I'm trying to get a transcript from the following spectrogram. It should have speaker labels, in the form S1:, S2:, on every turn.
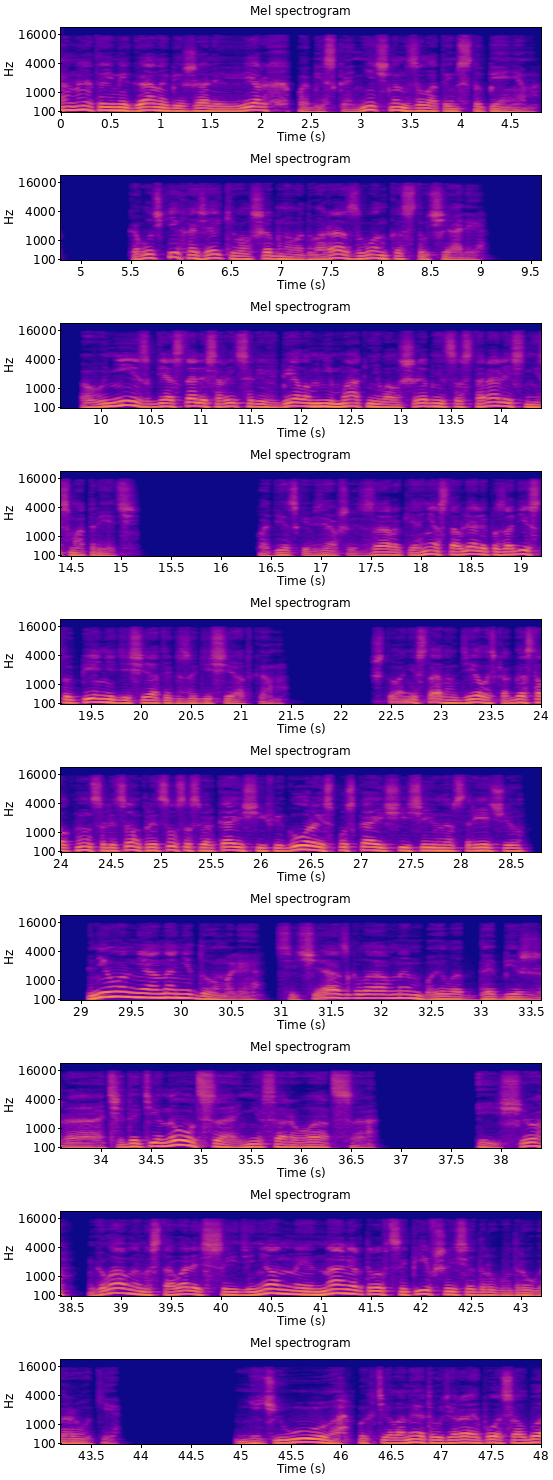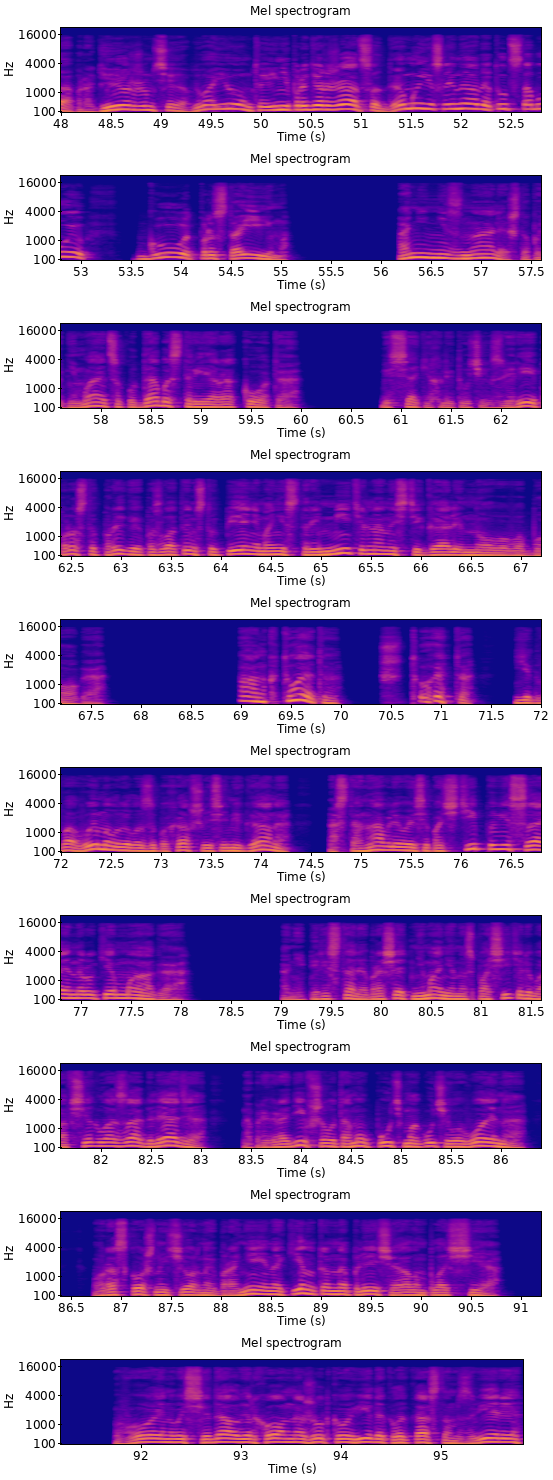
S1: Анетта и Мегана бежали вверх по бесконечным золотым ступеням. Каблучки хозяйки волшебного двора звонко стучали. Вниз, где остались рыцари в белом, ни маг, ни волшебница старались не смотреть. По-детски взявшись за руки, они оставляли позади ступени десяток за десятком. Что они станут делать, когда столкнутся лицом к лицу со сверкающей фигурой, спускающейся им навстречу? Ни он, ни она не думали. Сейчас главным было добежать, дотянуться, не сорваться. И еще главным оставались соединенные, намертво вцепившиеся друг в друга руки. «Ничего», — пыхтела Нета, утирая пот со лба, — «продержимся, вдвоем-то и не продержаться, да мы, если надо, тут с тобою год простоим». Они не знали, что поднимаются куда быстрее Ракота. Без всяких летучих зверей, просто прыгая по золотым ступеням, они стремительно настигали нового бога. «Ан, кто это? Что это?» — едва вымолвила запыхавшаяся Мегана, останавливаясь и почти повисая на руке мага. Они перестали обращать внимание на спасителя во все глаза, глядя на преградившего тому путь могучего воина в роскошной черной броне и накинутом на плечи алом плаще. Воин восседал верхом на жуткого вида клыкастом звере,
